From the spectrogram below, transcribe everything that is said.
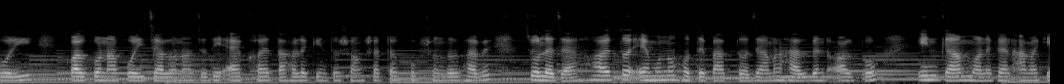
পরিকল্পনা, পরিচালনা যদি এক হয়, তাহলে কিন্তু সংসারটা খুব সুন্দরভাবে চলে যায়। হয়তো এমনও হতে পারতো যে আমার হাজব্যান্ড অল্প ইনকাম মনে করেন আমাকে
